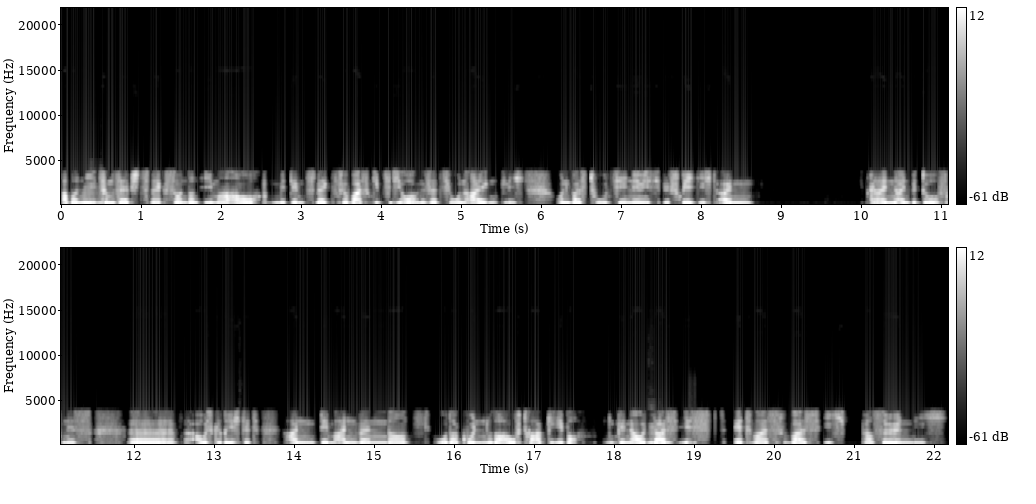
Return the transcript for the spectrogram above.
aber nie mhm. zum Selbstzweck, sondern immer auch mit dem Zweck, für was gibt's die Organisation eigentlich und was tut sie? Nämlich sie befriedigt ein ein, ein Bedürfnis äh, ausgerichtet an dem Anwender oder Kunden oder Auftraggeber. Und genau mhm. das ist etwas, was ich persönlich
